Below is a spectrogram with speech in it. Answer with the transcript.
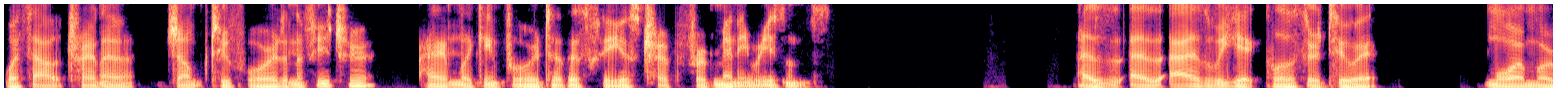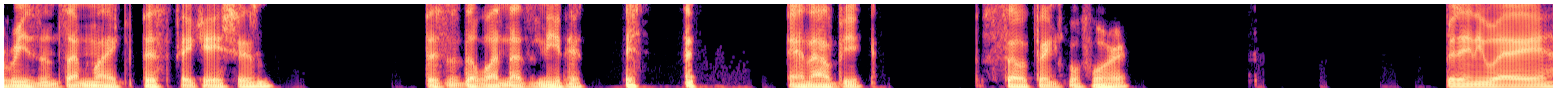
without trying to jump too forward in the future, I am looking forward to this Vegas trip for many reasons. As as as we get closer to it, more and more reasons I'm like, this vacation, this is the one that's needed. and I'll be so thankful for it. But anyway,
